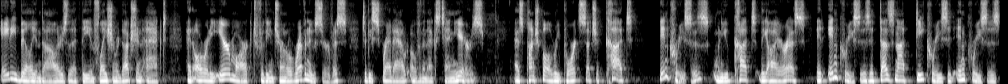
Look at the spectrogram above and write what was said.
$80 billion that the Inflation Reduction Act had already earmarked for the Internal Revenue Service to be spread out over the next 10 years. As Punchbowl reports, such a cut increases. When you cut the IRS, it increases. It does not decrease, it increases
